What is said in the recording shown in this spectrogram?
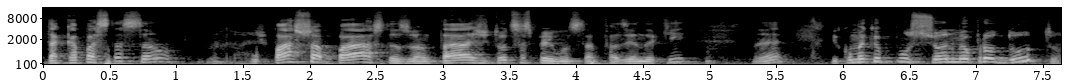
da capacitação. Verdade. O passo a passo das vantagens, todas essas perguntas que você está fazendo aqui, né? E como é que eu funciono o meu produto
